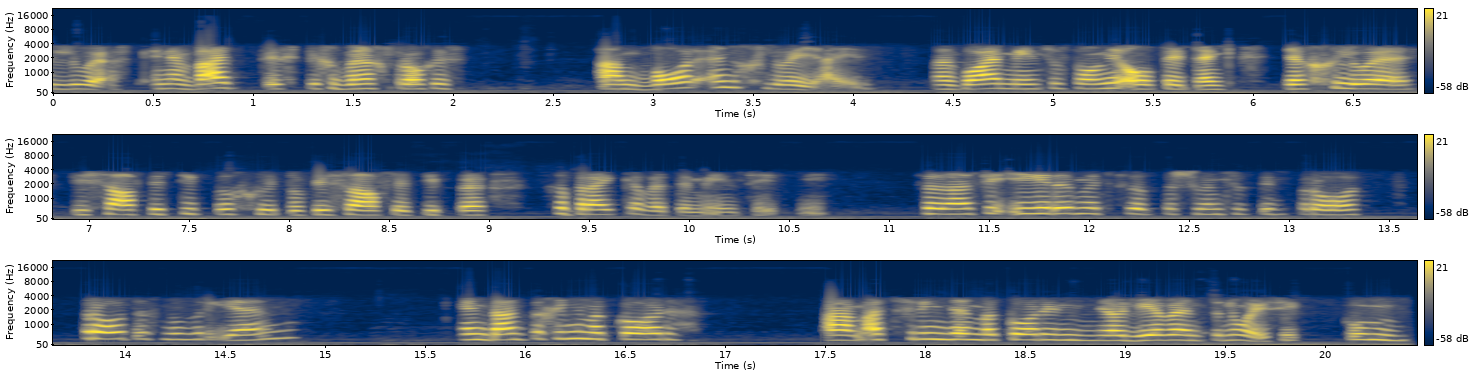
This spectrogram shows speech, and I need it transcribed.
geloof en en wat is die gewone vraag is, um, waarin glo jy? Want baie mense sal nie altyd dink jy glo dieselfde tipe goed of dieselfde tipe gebruike wat 'n mens het nie. So dan jy ure met so 'n persoon sit en praat, praat is nommer 1 en dan begin jy mekaar um, as vriende mekaar in jou lewe in te nooi. Sê kom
